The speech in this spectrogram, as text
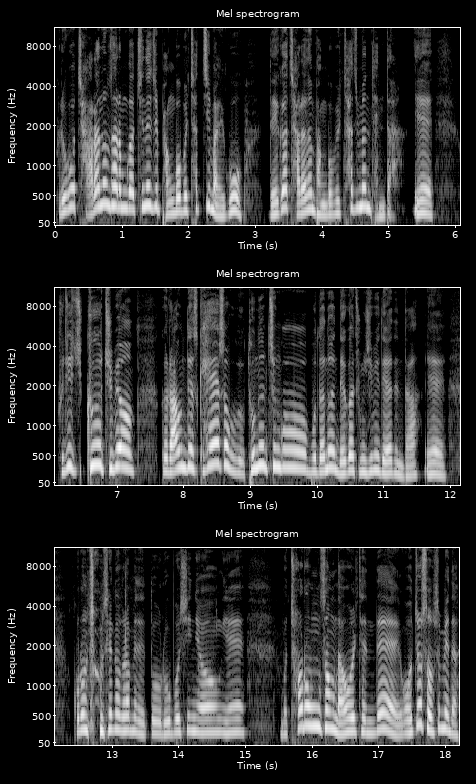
그리고 잘하는 사람과 친해질 방법을 찾지 말고 내가 잘하는 방법을 찾으면 된다. 예. 그지 그 주변 그 라운드에서 계속 도는 친구보다는 내가 중심이 돼야 된다. 예. 그런 좀 생각을 합니다. 또 로봇 인형, 예. 뭐 철옹성 나올 텐데 어쩔 수 없습니다.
